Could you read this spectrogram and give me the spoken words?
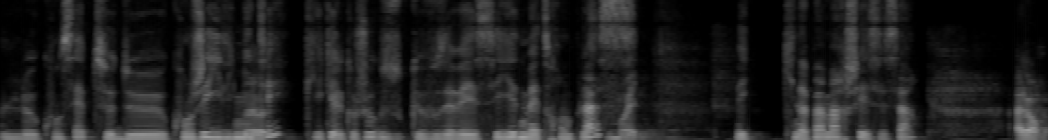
le, concept de congé illimité, qui est quelque chose que vous avez essayé de mettre en place. Oui qui n'a pas marché, c'est ça? Alors,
